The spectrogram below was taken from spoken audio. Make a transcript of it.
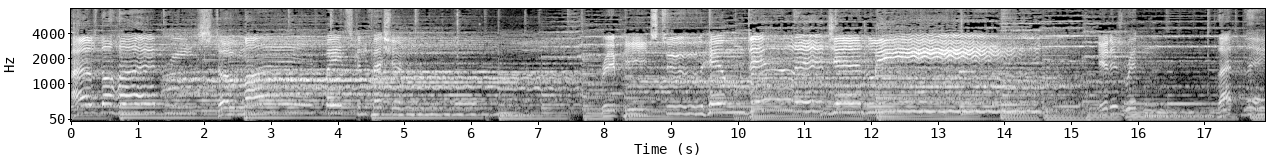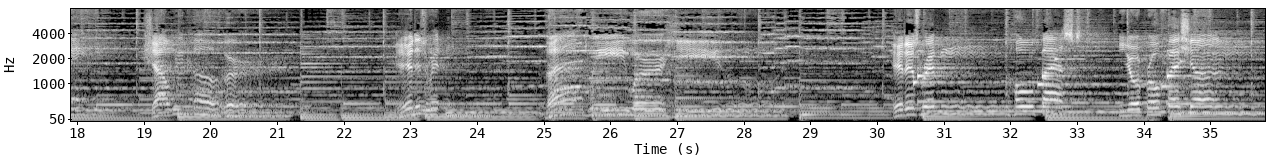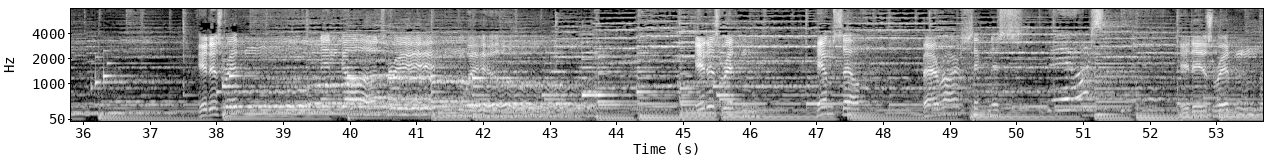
as the high priest of my faith's confession repeats to him diligently. It is written that they shall recover. It is written that we were healed. It is written, hold fast your profession. It is written in God's written will. It is written, Himself bear our sickness. Bear our sickness. It is written,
